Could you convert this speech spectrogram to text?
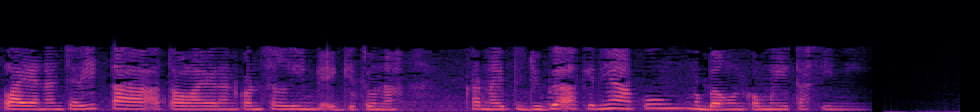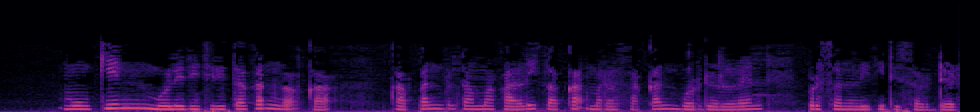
layanan cerita atau layanan konseling kayak gitu. Nah, karena itu juga akhirnya aku ngebangun komunitas ini. Mungkin boleh diceritakan nggak kak, kapan pertama kali kakak merasakan borderline personality disorder?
